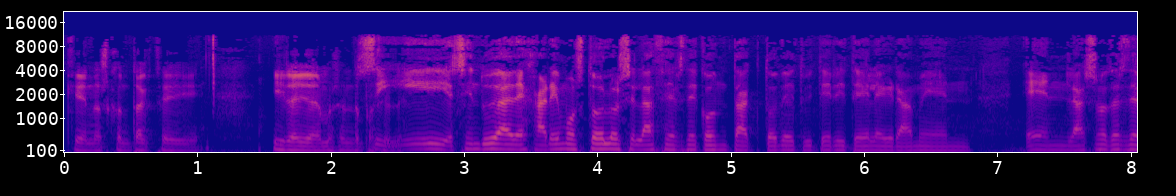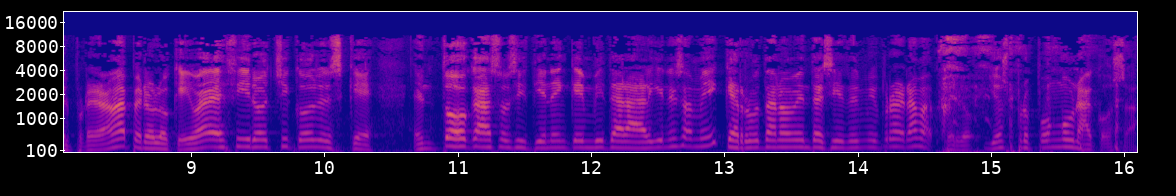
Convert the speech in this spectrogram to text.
que nos contacte y, y le ayudemos en lo posible. Sí, sin duda dejaremos todos los enlaces de contacto de Twitter y Telegram en, en las notas del programa, pero lo que iba a deciros, chicos, es que en todo caso, si tienen que invitar a alguien es a mí, que Ruta 97 es mi programa, pero yo os propongo una cosa.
